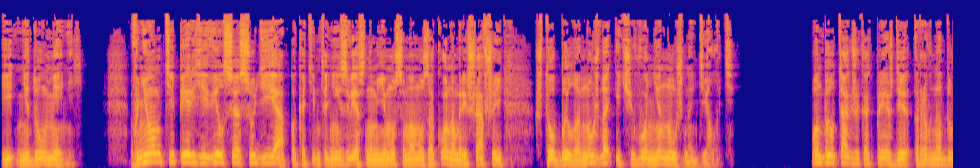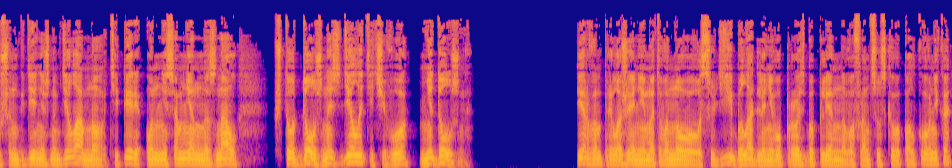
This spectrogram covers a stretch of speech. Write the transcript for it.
и недоумений. В нем теперь явился судья, по каким-то неизвестным ему самому законам, решавший, что было нужно и чего не нужно делать. Он был так же, как прежде, равнодушен к денежным делам, но теперь он, несомненно, знал, что должно сделать и чего не должно. Первым приложением этого нового судьи была для него просьба пленного французского полковника,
